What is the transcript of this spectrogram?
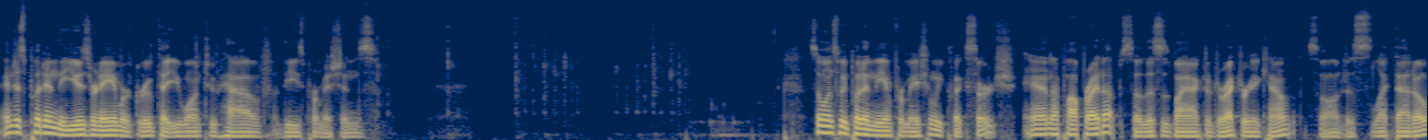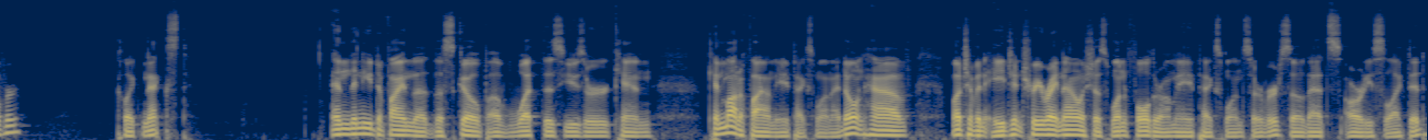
and just put in the username or group that you want to have these permissions So once we put in the information, we click search and I pop right up. So this is my Active Directory account. So I'll just select that over, click next. And then you define the, the scope of what this user can, can modify on the Apex One. I don't have much of an agent tree right now. It's just one folder on my Apex One server. So that's already selected.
